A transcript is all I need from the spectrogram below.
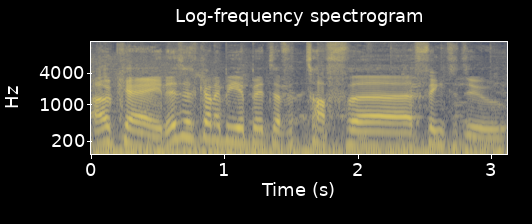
okay, this is going to be a bit of a tough uh, thing to do.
